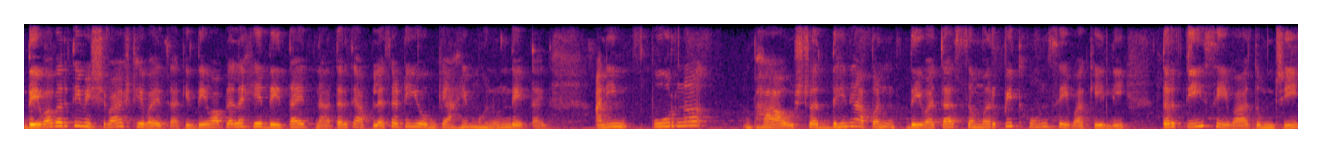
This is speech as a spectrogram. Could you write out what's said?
देवावरती विश्वास ठेवायचा की देव आपल्याला हे देत आहेत ना तर ते आपल्यासाठी योग्य आहे म्हणून देत आहेत. आणि पूर्ण भाव श्रद्धेने आपण देवाचा समर्पित होऊन सेवा केली तर ती सेवा तुमची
